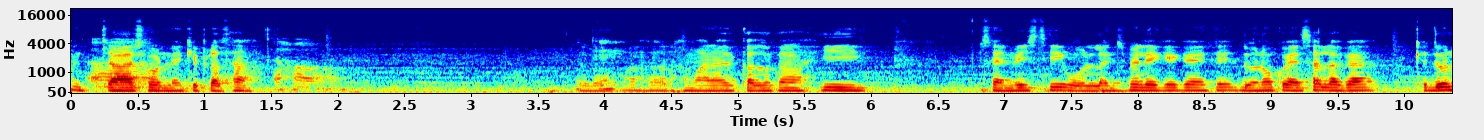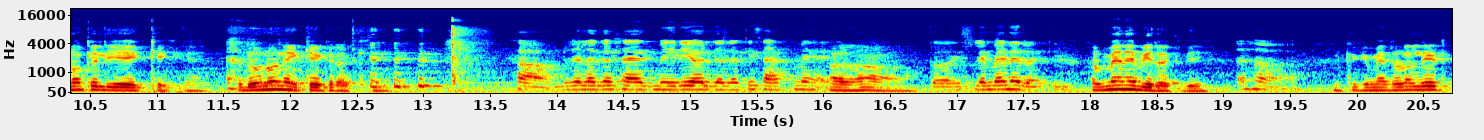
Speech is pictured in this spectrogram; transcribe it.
चाय छोड़ने की प्रथा। हाँ। Okay. और हमारा कल का ही सैंडविच थी वो लंच में लेके गए थे। दोनों को ऐसा लगा कि दोनों के लिए एक केक है तो दोनों ने एक केक रखे। हाँ मुझे लगा शायद मेरे और जनक के साथ में है। और हाँ। तो इसलिए मैंने रखी। और मैंने भी रख दी। हाँ। क्योंकि मैं थोड़ा लेट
